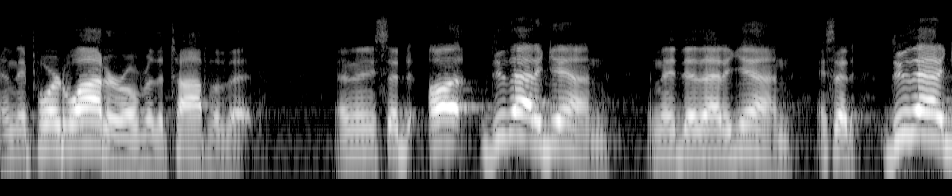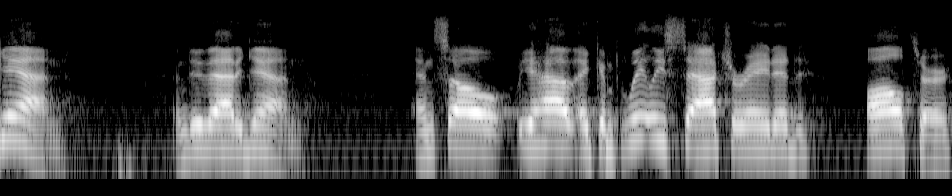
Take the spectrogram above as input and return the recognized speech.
And they poured water over the top of it. And then he said, Oh, do that again. And they did that again. He said, Do that again. And do that again. And so you have a completely saturated altar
